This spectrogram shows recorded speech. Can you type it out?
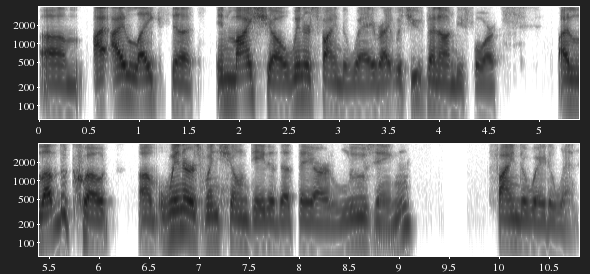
Um, I, I like the in my show, Winners Find a Way, right, which you've been on before. I love the quote: um, "Winners, when shown data that they are losing, find a way to win."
